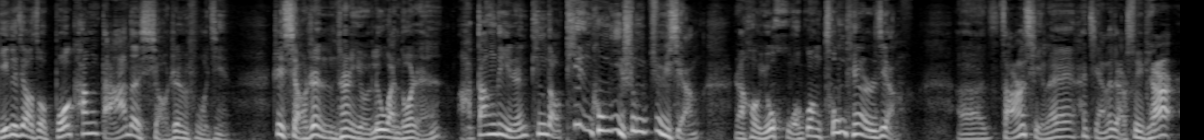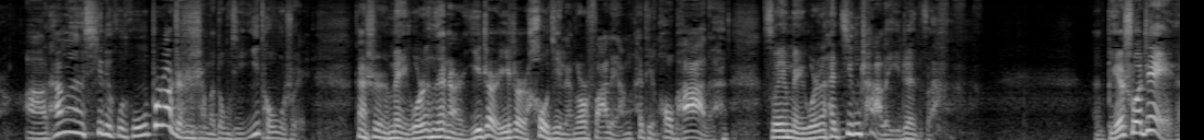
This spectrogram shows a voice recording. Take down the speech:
一个叫做博康达的小镇附近。这小镇那有六万多人啊，当地人听到天空一声巨响，然后有火光从天而降，呃，早上起来还捡了点碎片啊，他们稀里糊涂不知道这是什么东西，一头雾水。但是美国人在那儿一阵一阵后脊梁沟发凉，还挺后怕的，所以美国人还惊诧了一阵子。别说这个，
